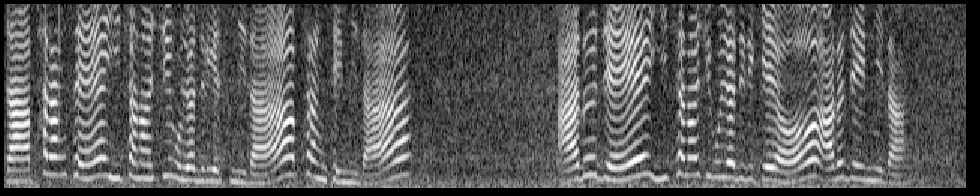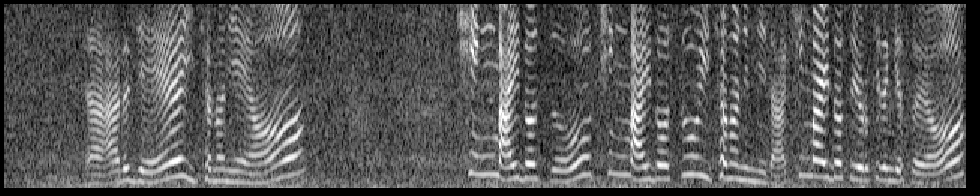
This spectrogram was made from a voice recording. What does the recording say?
자, 파랑새 2,000원씩 올려드리겠습니다. 파랑새입니다. 아르제 2,000원씩 올려드릴게요. 아르제입니다. 자, 아르제 2,000원이에요. 킹 마이더스, 킹 마이더스 2,000원입니다. 킹 마이더스 이렇게 생겼어요.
